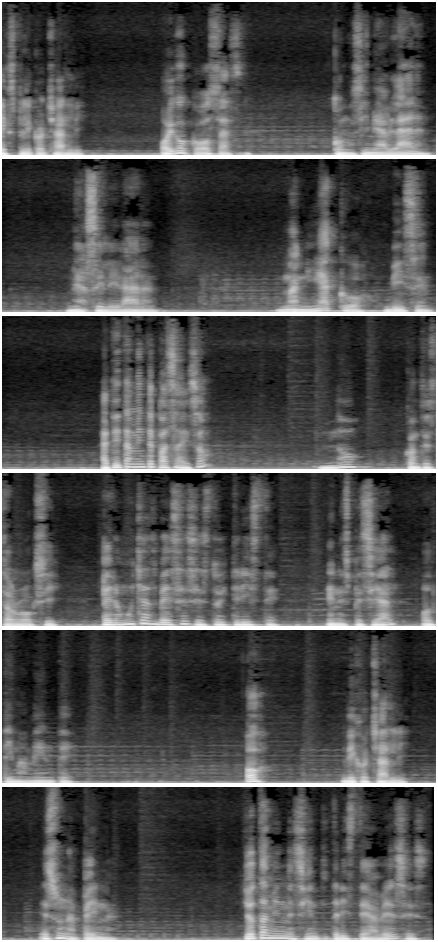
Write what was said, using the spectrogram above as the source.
explicó Charlie. Oigo cosas, como si me hablaran, me aceleraran. Maníaco, dicen. ¿A ti también te pasa eso? No, contestó Roxy, pero muchas veces estoy triste, en especial últimamente. Oh, dijo Charlie, es una pena. Yo también me siento triste a veces,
